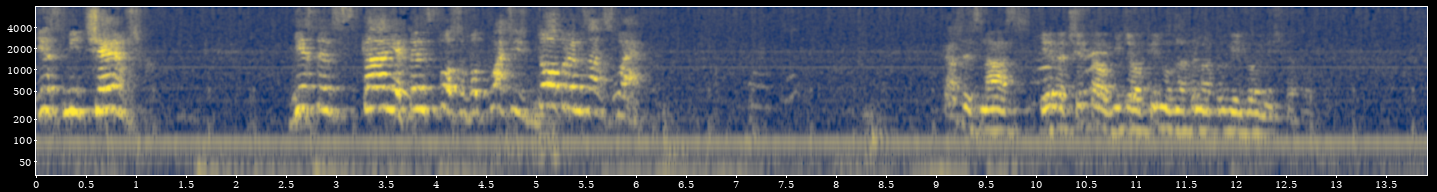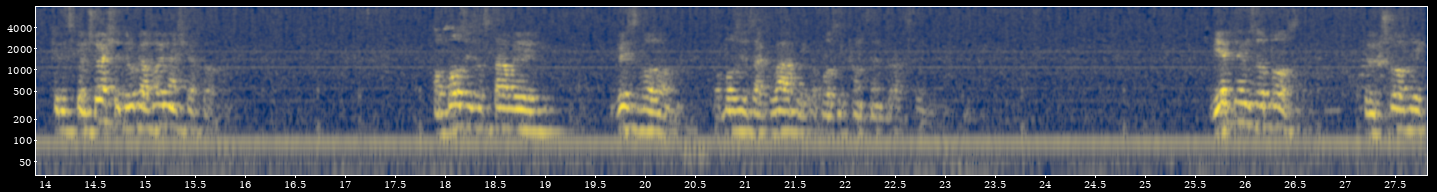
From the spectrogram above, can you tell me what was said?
Jest mi ciężko. Nie jestem w stanie w ten sposób odpłacić dobrem za złe. Każdy z nas wiele czytał, widział filmów na temat II wojny światowej. Kiedy skończyła się II wojna światowa, obozy zostały wyzwolone. Obozy zagłady, obozy koncentracyjne. W jednym z obozów był człowiek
